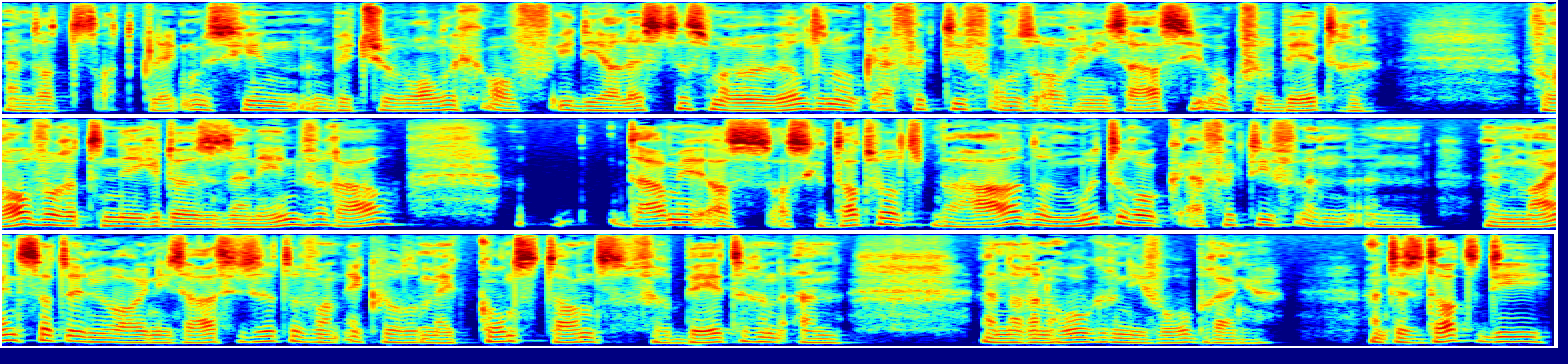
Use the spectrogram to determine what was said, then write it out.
en dat, dat klinkt misschien een beetje wollig of idealistisch, maar we wilden ook effectief onze organisatie ook verbeteren. Vooral voor het 9001 verhaal daarmee, als, als je dat wilt behalen, dan moet er ook effectief een, een, een mindset in je organisatie zitten van ik wil mij constant verbeteren en, en naar een hoger niveau brengen. En het is dat, die,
